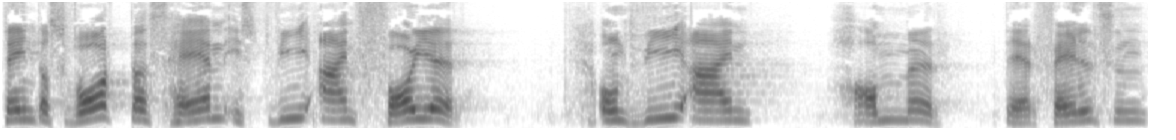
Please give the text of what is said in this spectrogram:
Denn das Wort des Herrn ist wie ein Feuer und wie ein Hammer der Felsen.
